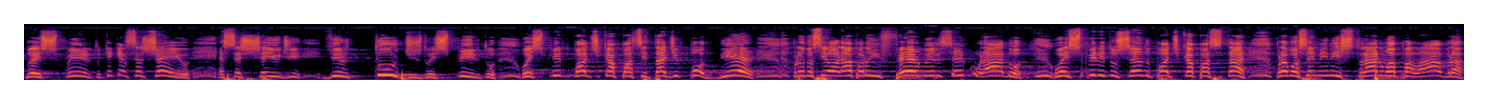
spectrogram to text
do Espírito. O que é ser cheio? É ser cheio de virtude virtudes do Espírito. O Espírito pode te capacitar de poder para você orar para o enfermo e ele ser curado. O Espírito Santo pode te capacitar para você ministrar uma palavra.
